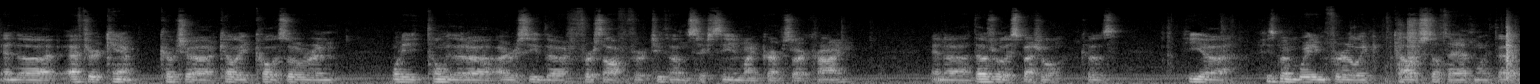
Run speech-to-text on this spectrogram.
And uh, after camp, Coach uh, Kelly called us over, and when he told me that uh, I received the first offer for 2016, my grandpa started crying, and uh, that was really special because he uh, he's been waiting for like college stuff to happen like that,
